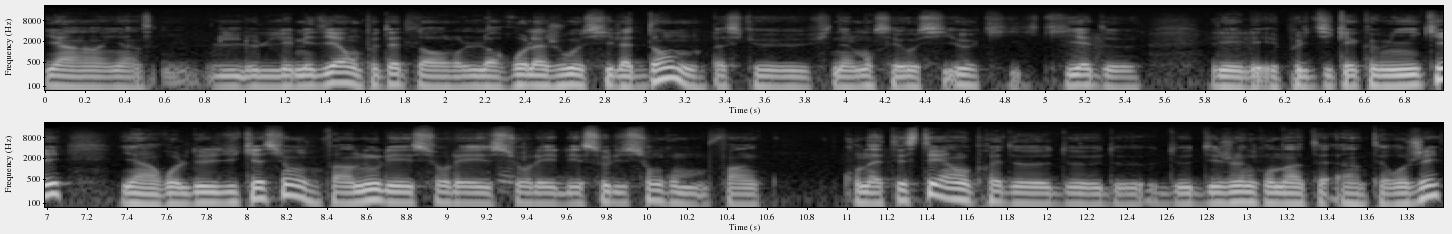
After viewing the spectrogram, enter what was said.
les médias ont peut-être leur, rôle à jouer aussi là-dedans, parce que finalement c'est aussi eux qui, aident les, politiques à communiquer. Il y a un rôle de l'éducation. Enfin, nous, sur, les, solutions qu'on qu'on a testé hein, auprès de, des jeunes qu'on a interrogés,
